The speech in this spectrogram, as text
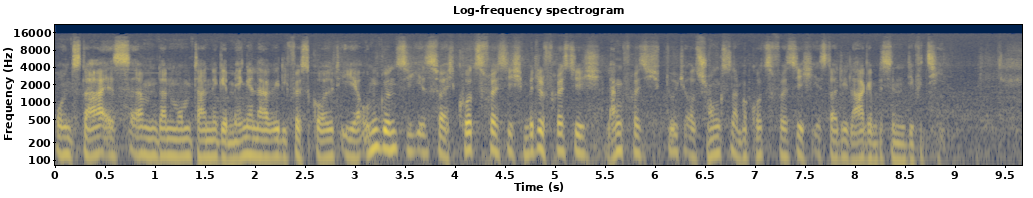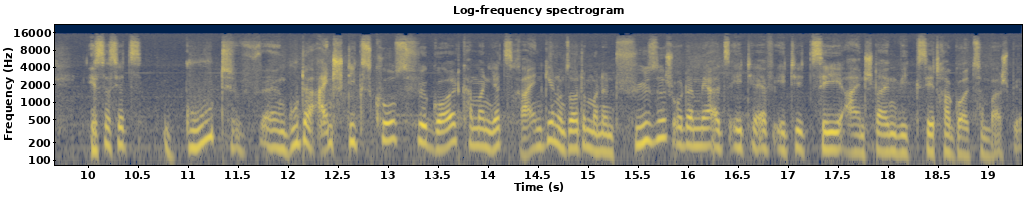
Und da ist ähm, dann momentan eine Gemengelage, die fürs Gold eher ungünstig ist. Vielleicht kurzfristig, mittelfristig, langfristig durchaus Chancen, aber kurzfristig ist da die Lage ein bisschen diffizil. Ist das jetzt gut, ein guter Einstiegskurs für Gold? Kann man jetzt reingehen und sollte man dann physisch oder mehr als ETF, ETC einsteigen, wie Xetra Gold zum Beispiel?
